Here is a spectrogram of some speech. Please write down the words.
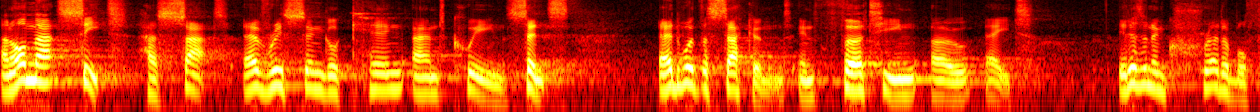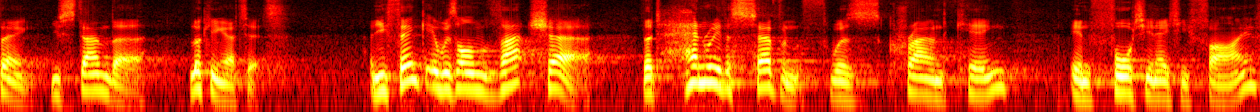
And on that seat has sat every single king and queen since Edward II in 1308. It is an incredible thing. You stand there looking at it, and you think it was on that chair that Henry VII was crowned king in 1485.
